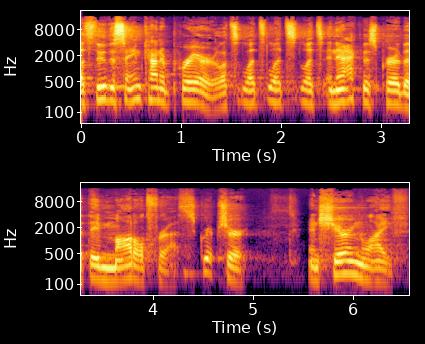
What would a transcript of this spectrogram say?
Let's do the same kind of prayer. Let's, let's, let's, let's enact this prayer that they've modeled for us scripture and sharing life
